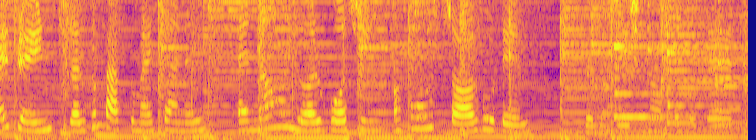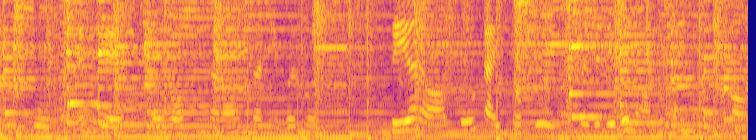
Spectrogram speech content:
Hi friends, welcome back to my channel and now you are watching a 4-star hotel. The location of the hotel is good and guests love walking around the neighborhood. There are 4 types of rooms available on booking.com.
